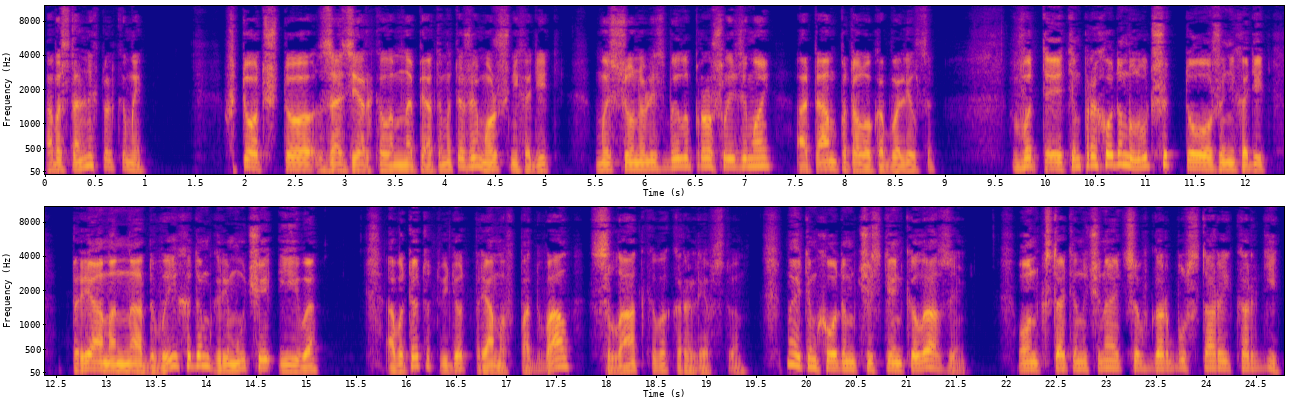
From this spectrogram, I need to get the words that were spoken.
об остальных только мы. В тот, что за зеркалом на пятом этаже, можешь не ходить. Мы сунулись было прошлой зимой, а там потолок обвалился. Вот этим проходом лучше тоже не ходить. Прямо над выходом гремучая ива. А вот этот ведет прямо в подвал сладкого королевства. Мы этим ходом частенько лазаем. Он, кстати, начинается в горбу старой корги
